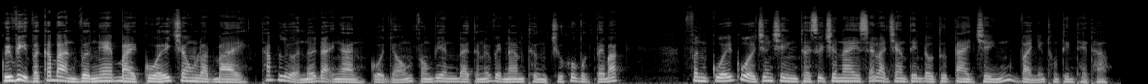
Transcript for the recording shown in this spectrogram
Quý vị và các bạn vừa nghe bài cuối trong loạt bài Thắp lửa nơi đại ngàn của nhóm phóng viên Đài tiếng nói Việt Nam thường trú khu vực Tây Bắc. Phần cuối của chương trình Thời sự trưa nay sẽ là trang tin đầu tư tài chính và những thông tin thể thao.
